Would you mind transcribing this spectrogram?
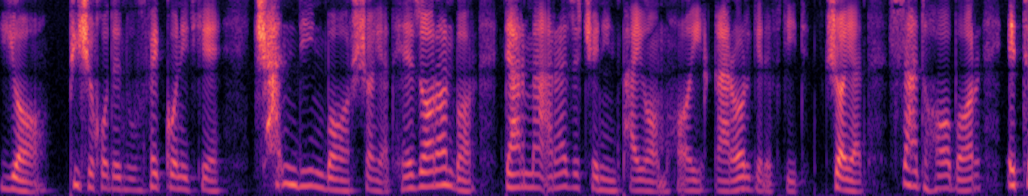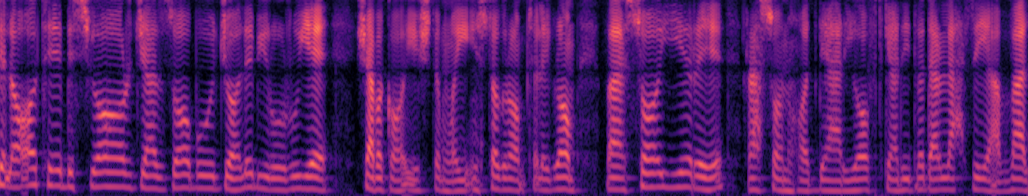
یا پیش خودتون فکر کنید که چندین بار شاید هزاران بار در معرض چنین پیام هایی قرار گرفتید. شاید صدها بار اطلاعات بسیار جذاب و جالبی رو روی شبکه های اجتماعی اینستاگرام تلگرام و سایر رسانه ها دریافت کردید و در لحظه اول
